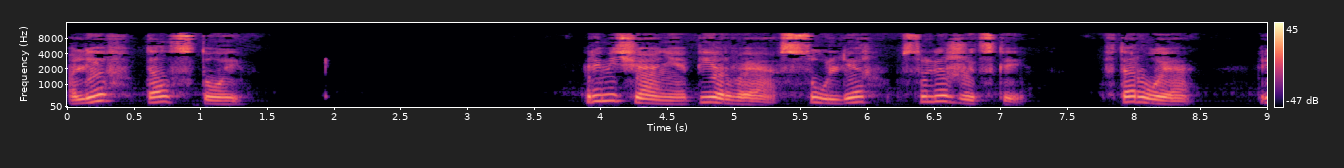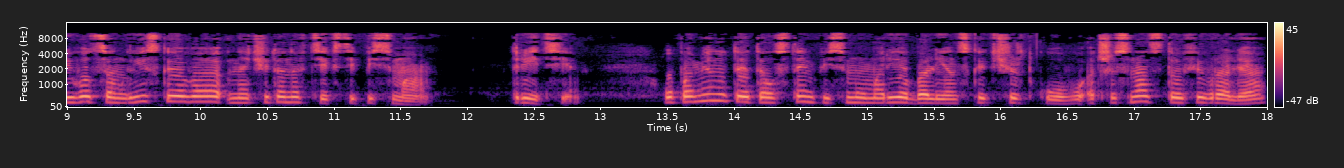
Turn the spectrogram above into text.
Лев Толстой Примечание. Первое. Суллер. Сулержицкий. Второе. Перевод с английского начитано в тексте письма. Третье. Упомянутое Толстым письмо Марии Боленской к Черткову от 16 февраля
